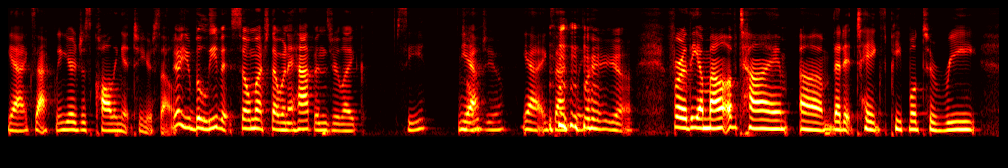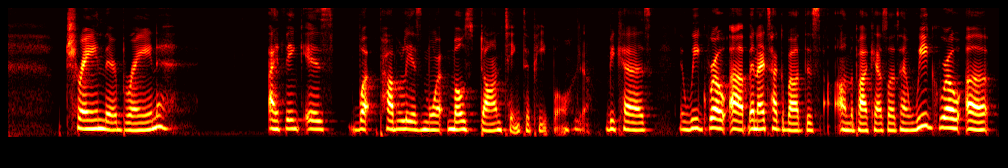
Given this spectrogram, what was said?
Yeah, exactly. You're just calling it to yourself. Yeah, you believe it so much that when it happens, you're like, see, Yeah. told you. Yeah, exactly. yeah. For the amount of time um, that it takes people to retrain their brain, I think is what probably is more most daunting to people. Yeah. because we grow up, and I talk about this on the podcast all the time. We grow up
